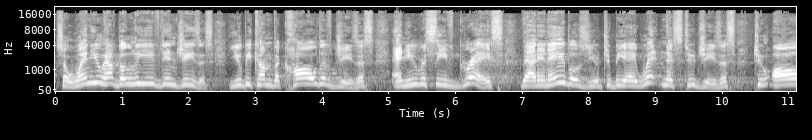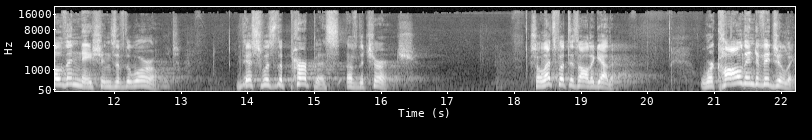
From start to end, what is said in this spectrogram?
So when you have believed in Jesus, you become the called of Jesus and you receive grace that enables you to be a witness to Jesus to all the nations of the world. This was the purpose of the church. So let's put this all together. We're called individually.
